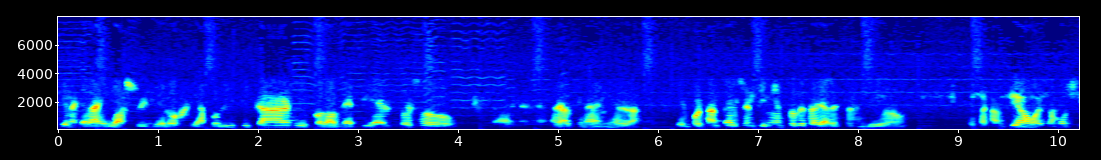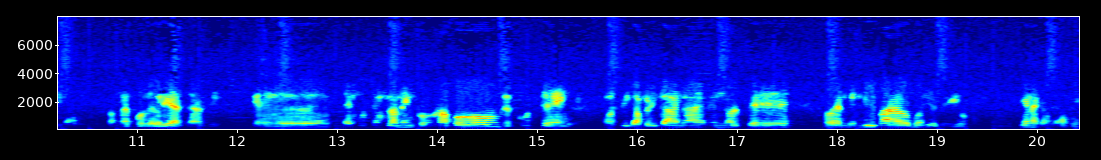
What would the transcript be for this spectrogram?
tiene que dar igual su ideología política, su color de piel, todo eso eh, al final es mierda. Lo importante es el sentimiento que te haya desprendido esa canción o esa música. Entonces pues debería ser así. Que escuchen flamenco en Japón, que escuchen música africana en el norte o en Bilbao, pues yo te digo, tiene que ser así.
